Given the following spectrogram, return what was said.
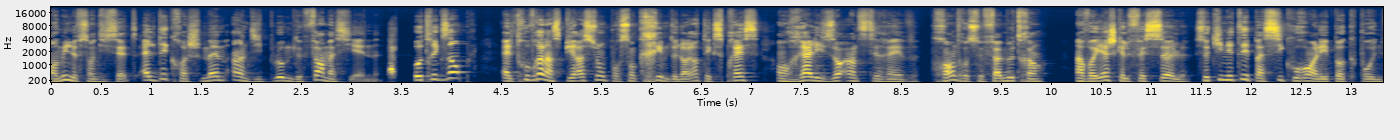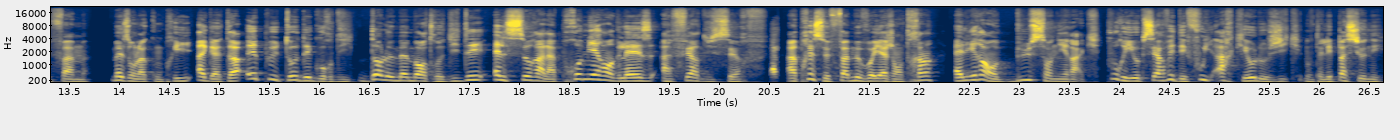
En 1917, elle décroche même un diplôme de pharmacienne. Autre exemple, elle trouvera l'inspiration pour son crime de l'Orient Express en réalisant un de ses rêves, prendre ce fameux train. Un voyage qu'elle fait seule, ce qui n'était pas si courant à l'époque pour une femme. Mais on l'a compris, Agatha est plutôt dégourdie. Dans le même ordre d'idées, elle sera la première anglaise à faire du surf. Après ce fameux voyage en train, elle ira en bus en Irak pour y observer des fouilles archéologiques dont elle est passionnée.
